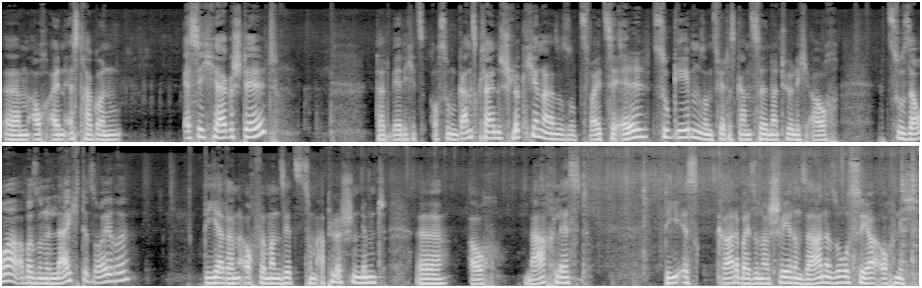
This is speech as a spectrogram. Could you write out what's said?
ähm, auch ein Estragon-Essig hergestellt. Da werde ich jetzt auch so ein ganz kleines Schlückchen, also so 2 Cl zugeben, sonst wird das Ganze natürlich auch zu sauer, aber so eine leichte Säure, die ja dann auch, wenn man sie jetzt zum Ablöschen nimmt, äh, auch nachlässt, die ist gerade bei so einer schweren Sahnesoße ja auch nicht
